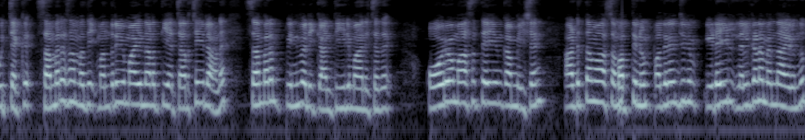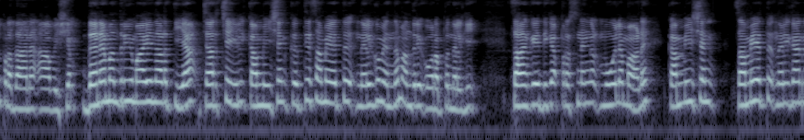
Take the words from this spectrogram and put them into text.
ഉച്ചയ്ക്ക് സമരസമിതി മന്ത്രിയുമായി നടത്തിയ ചർച്ചയിലാണ് സമരം പിൻവലിക്കാൻ തീരുമാനിച്ചത്. ഓരോ മാസത്തെയും കമ്മീഷൻ അടുത്ത മാസം പത്തിനും പതിനഞ്ചിനും ഇടയിൽ നൽകണമെന്നായിരുന്നു പ്രധാന ആവശ്യം. ധനമന്ത്രിയുമായി നടത്തിയ ചർച്ചയിൽ കമ്മീഷൻ കൃത്യസമയത്ത് നൽകുമെന്ന് മന്ത്രി ഉറപ്പു നൽകി. സാങ്കേതിക പ്രശ്നങ്ങൾ മൂലമാണ് കമ്മീഷൻ സമയത്ത് നൽകാൻ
